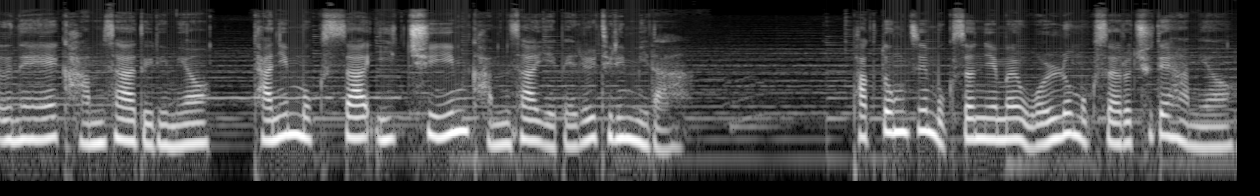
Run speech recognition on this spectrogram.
은혜에 감사드리며 담임 목사 이취임 감사 예배를 드립니다. 박동진 목사님을 원로 목사로 추대하며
